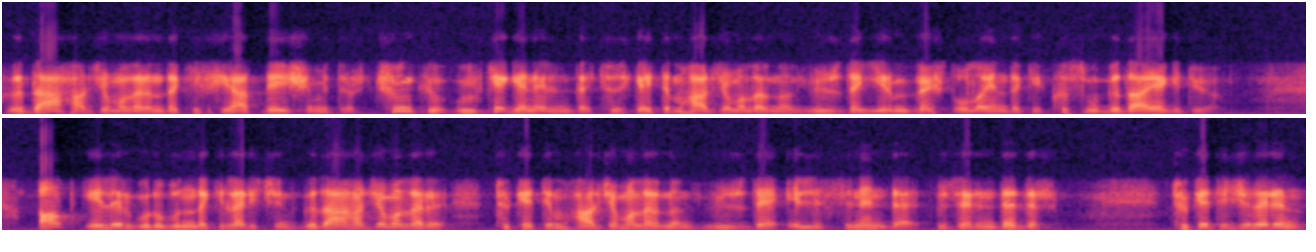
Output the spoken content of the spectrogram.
gıda harcamalarındaki fiyat değişimidir. Çünkü ülke genelinde tüketim harcamalarının %25 dolayındaki kısmı gıdaya gidiyor. Alt gelir grubundakiler için gıda harcamaları tüketim harcamalarının %50'sinin de üzerindedir. Tüketicilerin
